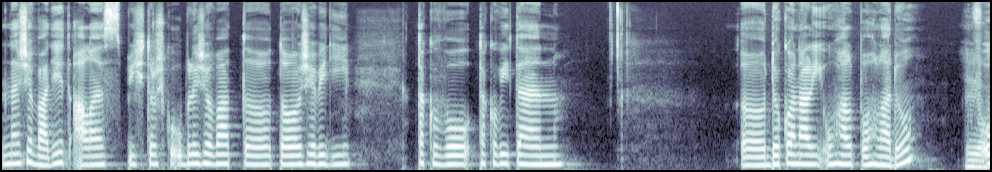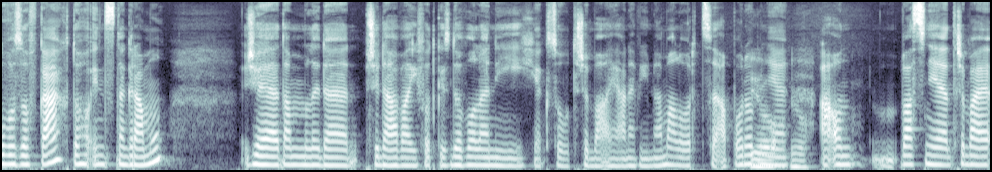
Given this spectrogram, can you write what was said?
neže vadit, ale spíš trošku ubližovat uh, to, že vidí takovou, takový ten uh, dokonalý úhel pohledu jo. v uvozovkách toho Instagramu, že tam lidé přidávají fotky z dovolených, jak jsou třeba, já nevím, na Malorce a podobně. Jo, jo. A on vlastně třeba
